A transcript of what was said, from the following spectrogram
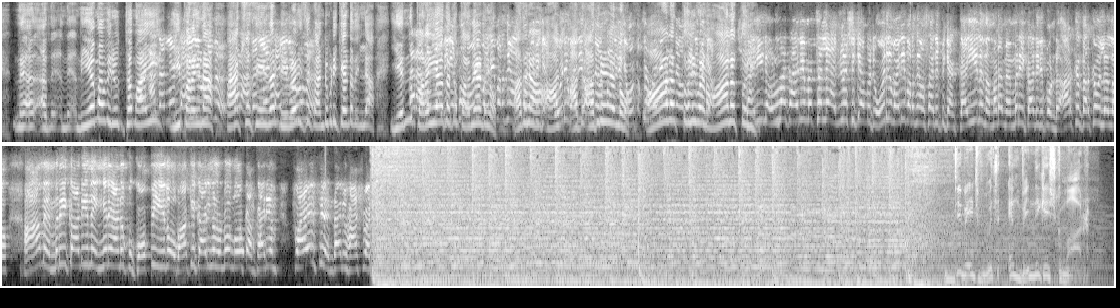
നിയമവിരുദ്ധമായി ഈ പറയുന്ന ആക്സസ് ചെയ്ത ഡിവൈസ് കണ്ടുപിടിക്കേണ്ടതില്ല എന്ന് പറയാതൊക്കെ? പറഞ്ഞാണ്ടല്ലോ. അതിന് ആ- അവസാനിപ്പിക്കാം. ഒരു വരി അത് പറഞ്ഞാൽ അതിനല്ലോ അവസാനിപ്പിക്കാം. ഒറ്റ വരി ആനത്തൊലി വേണം ആനത്തൊലി. കാര്യം വെച്ചല്ലേ അന്വേഷിക്കാൻ പറ്റും. ഒരു വരി പറഞ്ഞ് അവസാനിപ്പിക്കാം. കയ്യിൽ നമ്മുടെ മെമ്മറി കാർഡ് ഇരിപ്പുണ്ട്. ആർക്കും തർക്കമില്ലല്ലോ. ആ മെമ്മറി കാർഡിൽ നിന്ന് എങ്ങനെയാണ് കോപ്പി ചെയ്തോ? ബാക്കി കാര്യങ്ങളുണ്ടോ നോക്കാം. കാര്യം ഫയൽസിൽ എന്തായാലും hash Debate with MV Nikesh Kumar.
